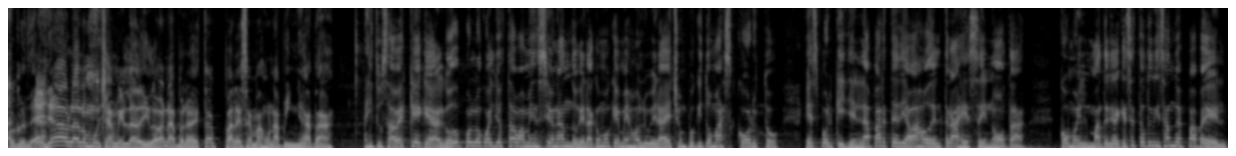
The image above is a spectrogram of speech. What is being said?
Porque ella hablaron mucha mierda de Ilona, pero esta parece más una piñata. Y tú sabes qué? que algo por lo cual yo estaba mencionando que era como que mejor lo hubiera hecho un poquito más corto es porque ya en la parte de abajo del traje se nota como el material que se está utilizando es papel.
